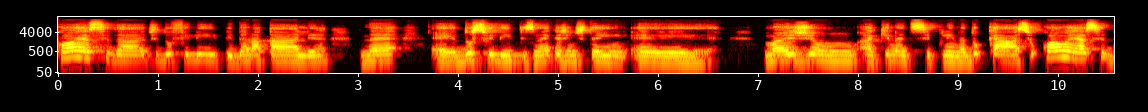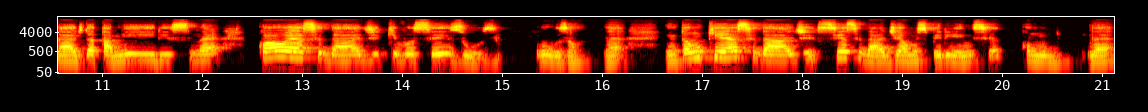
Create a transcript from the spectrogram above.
qual é a cidade do Felipe, da Natália, né, é, dos Filipes, né, que a gente tem é, mais de um aqui na disciplina do Cássio, qual é a cidade da Tamires, né, qual é a cidade que vocês usam, usam, né, então o que é a cidade, se a cidade é uma experiência, como, né,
